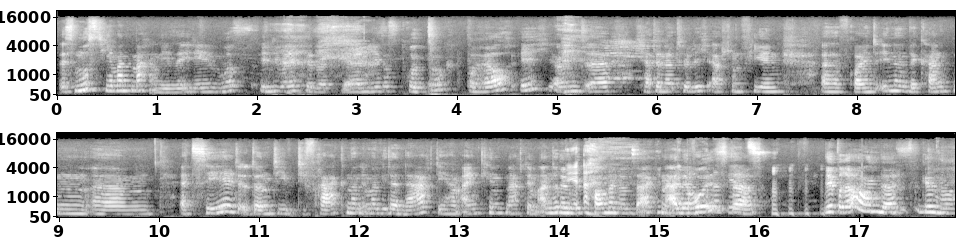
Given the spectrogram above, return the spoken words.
es muss jemand machen, diese Idee muss in die Welt gesetzt werden. Dieses Produkt brauche ich. Und äh, ich hatte natürlich auch schon vielen äh, FreundInnen, Bekannten ähm, erzählt und die, die fragten dann immer wieder nach. Die haben ein Kind nach dem anderen ja. bekommen und sagten alle, wo ist das? Wir brauchen das, genau.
